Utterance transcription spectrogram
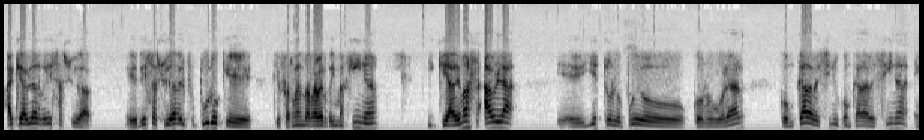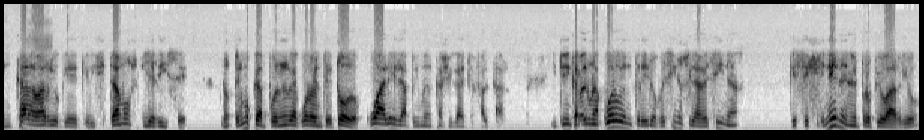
hay que hablar de esa ciudad, eh, de esa ciudad del futuro que, que Fernanda Raberta imagina y que además habla, eh, y esto lo puedo corroborar, con cada vecino y con cada vecina en cada barrio que, visitamos y les dice, nos tenemos que poner de acuerdo entre todos, cuál es la primera calle que hay que faltar. Y tiene que haber un acuerdo entre los vecinos y las vecinas que se genere en el propio barrio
